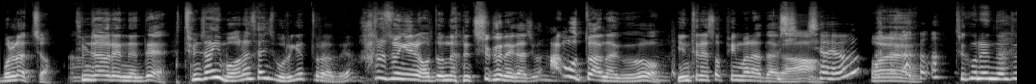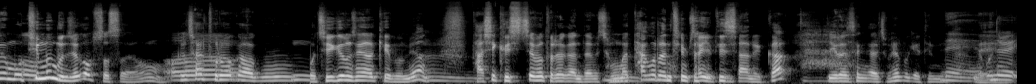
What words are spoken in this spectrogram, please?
몰랐죠. 어. 팀장을 했는데 팀장이 뭐 하는 사람인지 모르겠더라고요. 음. 하루 종일 어떤 날은 출근해가지고 음. 아무것도 안 하고 음. 인터넷 서핑만 하다가 진짜요? 네. 퇴근했는데 뭐 어. 팀은 문제가 없었어요. 그래서 잘 어. 돌아가고 음. 뭐 지금 생각해 보면 음. 다시 그 시점에 돌아간다면 정말 음. 탁월한 팀장이 되지 않을까 아. 이런 생각을 좀 해보게 됩니다. 네, 오늘 이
